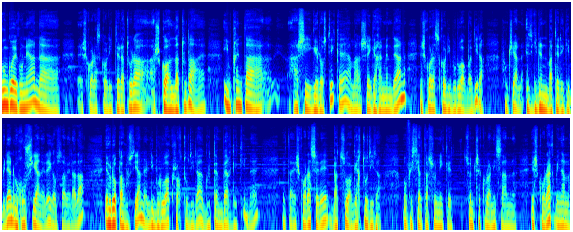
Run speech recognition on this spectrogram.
Egungo egunean, uh, eskuarazko literatura asko aldatu da. Eh? Imprenta hasi geroztik, eh, ama segarren mendean, eskuarazko liburuak badira. Funtsian ez giren bat ere Rusian ere gauza bera da, Europa guztian liburuak sortu dira Gutenbergekin, eh, eta eskuaraz ere batzu agertu dira. Ofizialtasunik zuen izan eskuarak, baina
